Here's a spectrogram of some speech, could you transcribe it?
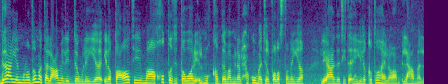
داعيا منظمة العمل الدولية إلى التعاطي مع خطة الطوارئ المقدمة من الحكومة الفلسطينية لإعادة تأهيل قطاع العمل.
